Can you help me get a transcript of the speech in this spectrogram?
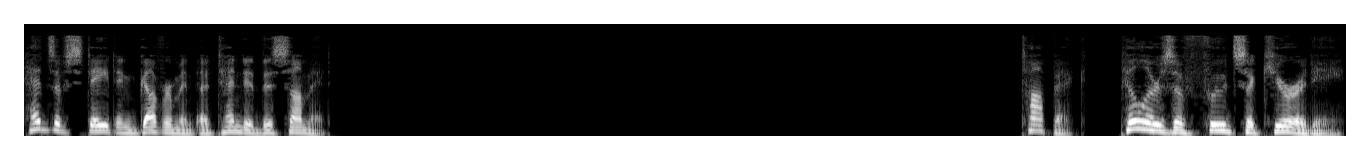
Heads of state and government attended this summit. Pillars of food security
